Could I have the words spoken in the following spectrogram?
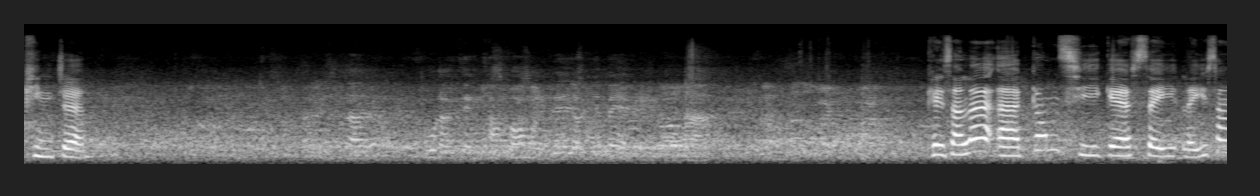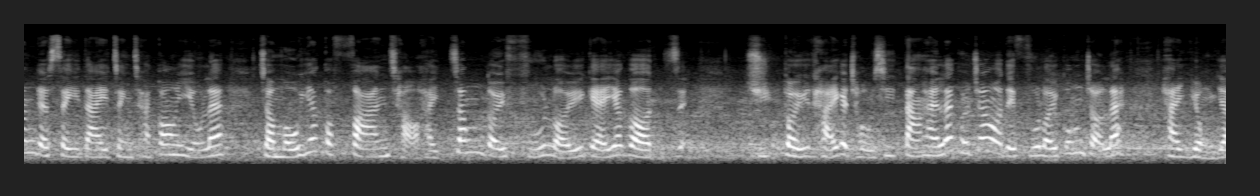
篇章。婦女政策方面咧有啲咩期望啊？其實咧，誒、呃、今次嘅四李生嘅四大政策綱要咧，就冇一個範疇係針對婦女嘅一個具具體嘅措施，但係咧，佢將我哋婦女工作咧係融入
